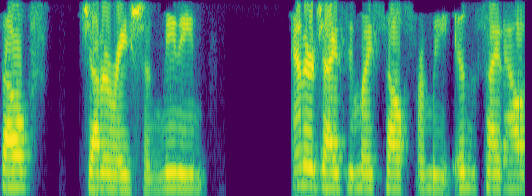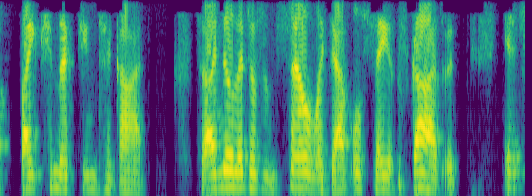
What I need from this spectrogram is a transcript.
self-generation, meaning energizing myself from the inside out by connecting to God. So I know that doesn't sound like that. We'll say it's God, but it's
